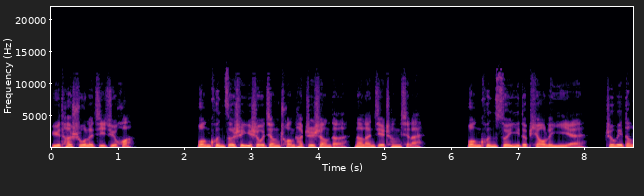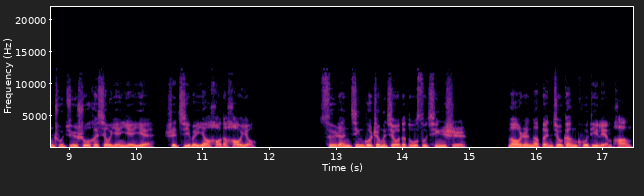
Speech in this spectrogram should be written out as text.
与他说了几句话。王坤则是一手将床榻之上的纳兰杰撑起来。王坤随意的瞟了一眼这位当初据说和萧炎爷爷是极为要好的好友，虽然经过这么久的毒素侵蚀，老人那本就干枯的脸庞，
